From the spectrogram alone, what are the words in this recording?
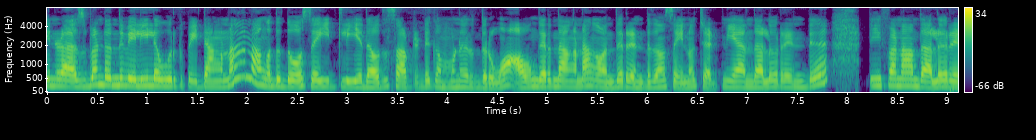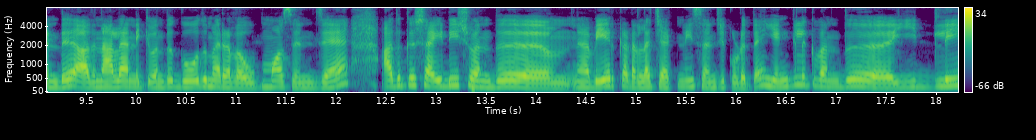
என்னோடய ஹஸ்பண்ட் வந்து வெளியில் ஊருக்கு போயிட்டாங்கன்னா நாங்கள் வந்து தோசை இட்லி ஏதாவது சாப்பிட்டுட்டு கம்முன்னு இருந்துருவோம். அவங்க இருந்தாங்கன்னா அங்கே வந்து ரெண்டு தான் செய்யணும். சட்னியாக இருந்தாலும் ரெண்டு டிஃபனாக இருந்தாலும் ரெண்டு. அதனால் அன்றைக்கி வந்து கோதுமை ரவை உப்புமா செஞ்சேன். அதுக்கு சைடிஷ் வந்து வேர்க்கடலை சட்னி சட்னி செஞ்சு கொடுத்தேன். எங்களுக்கு வந்து இட்லி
